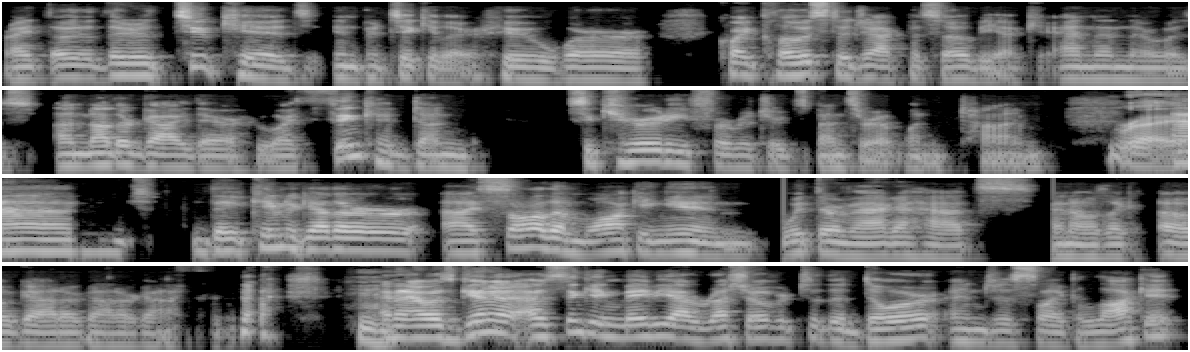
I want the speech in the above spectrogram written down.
right? There, there are two kids in particular who were quite close to Jack Posobiec, and then there was another guy there who I think had done security for Richard Spencer at one time. Right. And they came together. I saw them walking in with their MAGA hats, and I was like, oh God, oh God, oh God. Hmm. and I was gonna, I was thinking maybe I rush over to the door and just like lock it.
